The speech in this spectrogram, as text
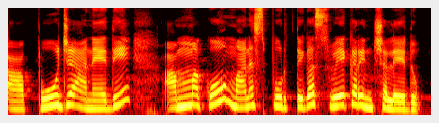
ఆ పూజ అనేది అమ్మకు మనస్ఫూర్తిగా స్వీకరించలేదు.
